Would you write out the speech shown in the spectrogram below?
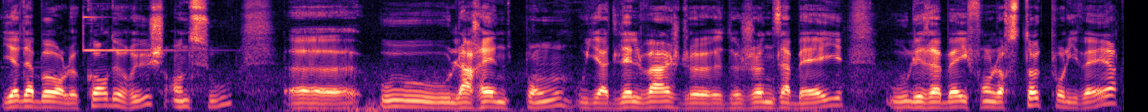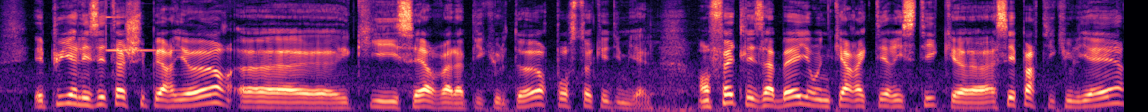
Il y a d'abord le corps de ruche en dessous, euh, où la reine pond, où il y a de l'élevage de, jeunes abeilles, où les abeilles font leur stock pour l'hiver. Et puis il y a les étages supérieurs euh, qui servent à l'apiculteur pour stocker du miel. En fait, les abeilles ont une caractéristique euh, assez particulière,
